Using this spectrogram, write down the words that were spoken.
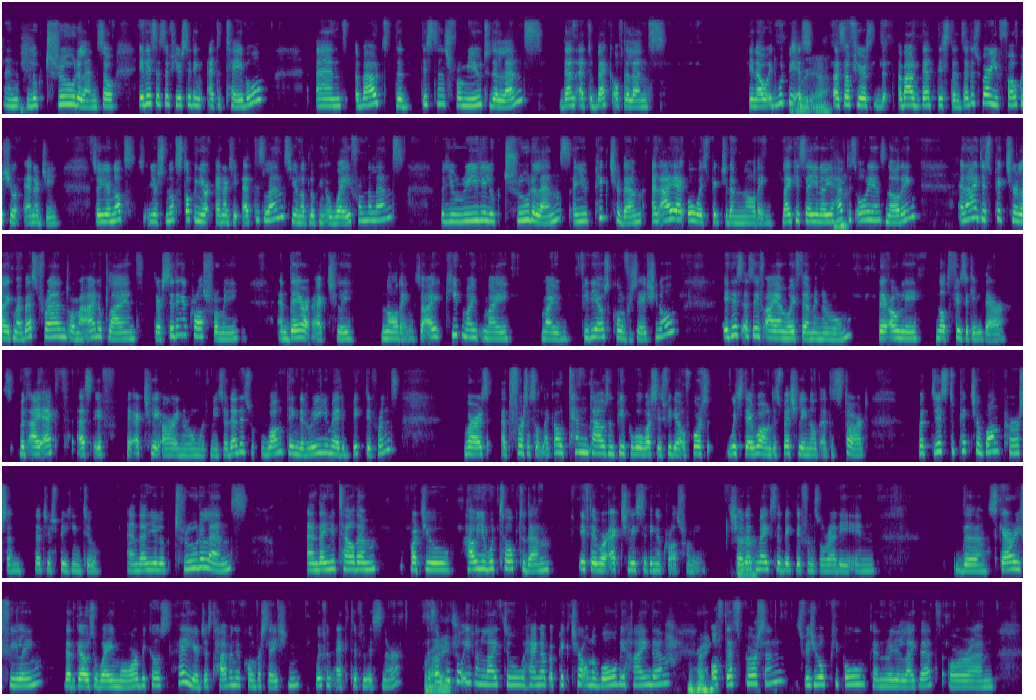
and look through the lens. So it is as if you're sitting at a table and about the distance from you to the lens then at the back of the lens you know it would be as, yeah. as if you're about that distance. That is where you focus your energy. So you're not you're not stopping your energy at this lens. You're not looking away from the lens but you really look through the lens and you picture them. And i always picture them nodding. Like you say you know you have mm-hmm. this audience nodding and i just picture like my best friend or my idol client they're sitting across from me and they are actually nodding so i keep my my my videos conversational it is as if i am with them in the room they're only not physically there but i act as if they actually are in the room with me. So that is one thing that really made a big difference. Whereas at first I thought like, oh, 10,000 people will watch this video. Of course, which they won't, especially not at the start. But just to picture one person that you're speaking to, and then you look through the lens, and then you tell them what you, how you would talk to them if they were actually sitting across from you. Sure. So that makes a big difference already in the scary feeling that goes away more because hey you're just having a conversation with an active listener right. some people even like to hang up a picture on the wall behind them right. of that person visual people can really like that or um,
